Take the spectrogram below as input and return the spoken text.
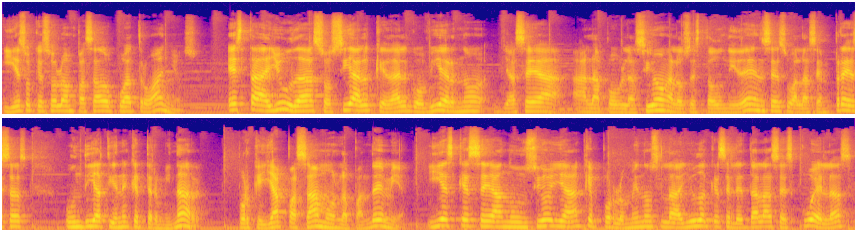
Y eso que solo han pasado cuatro años. Esta ayuda social que da el gobierno, ya sea a la población, a los estadounidenses o a las empresas, un día tiene que terminar porque ya pasamos la pandemia. Y es que se anunció ya que por lo menos la ayuda que se les da a las escuelas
